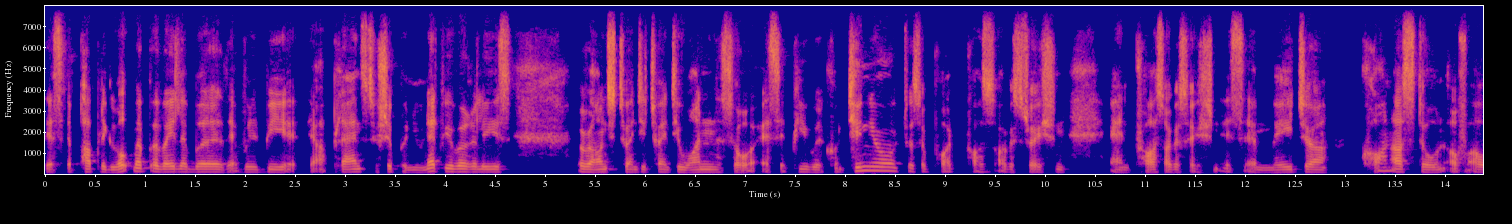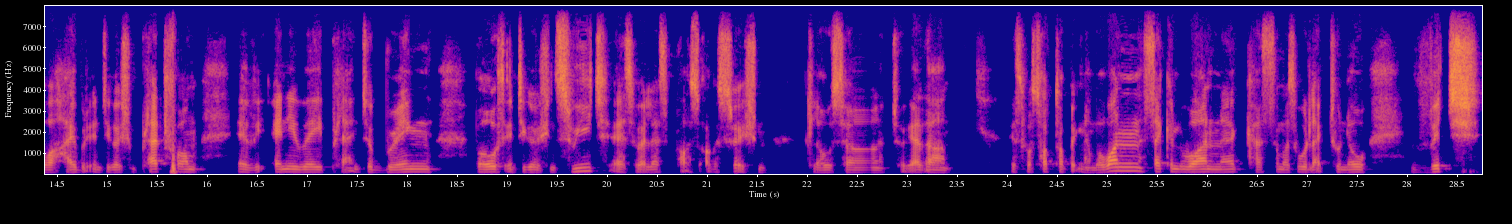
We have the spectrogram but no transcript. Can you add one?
There's a public roadmap available. There will be there are plans to ship a new NetWeaver release around 2021. So SAP will continue to support process orchestration and process orchestration is a major cornerstone of our hybrid integration platform. We anyway plan to bring both integration suite as well as process orchestration closer together. This was hot topic number one. Second one, uh, customers would like to know which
